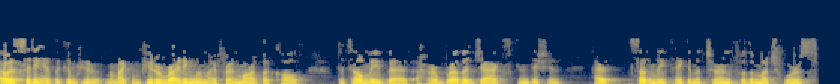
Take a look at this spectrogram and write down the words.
I was sitting at the computer, my computer writing when my friend Martha called to tell me that her brother Jack's condition had suddenly taken a turn for the much worse.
